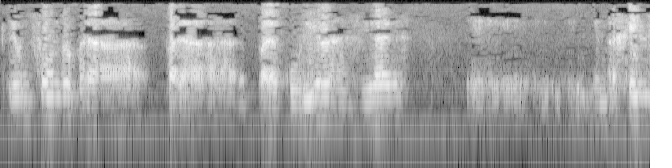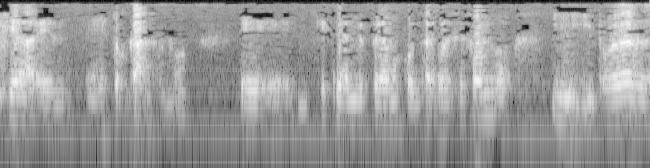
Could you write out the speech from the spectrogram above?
crea un fondo para, para, para cubrir las necesidades eh, de emergencia en, estos casos. ¿no? este año esperamos contar con ese fondo y, poder,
